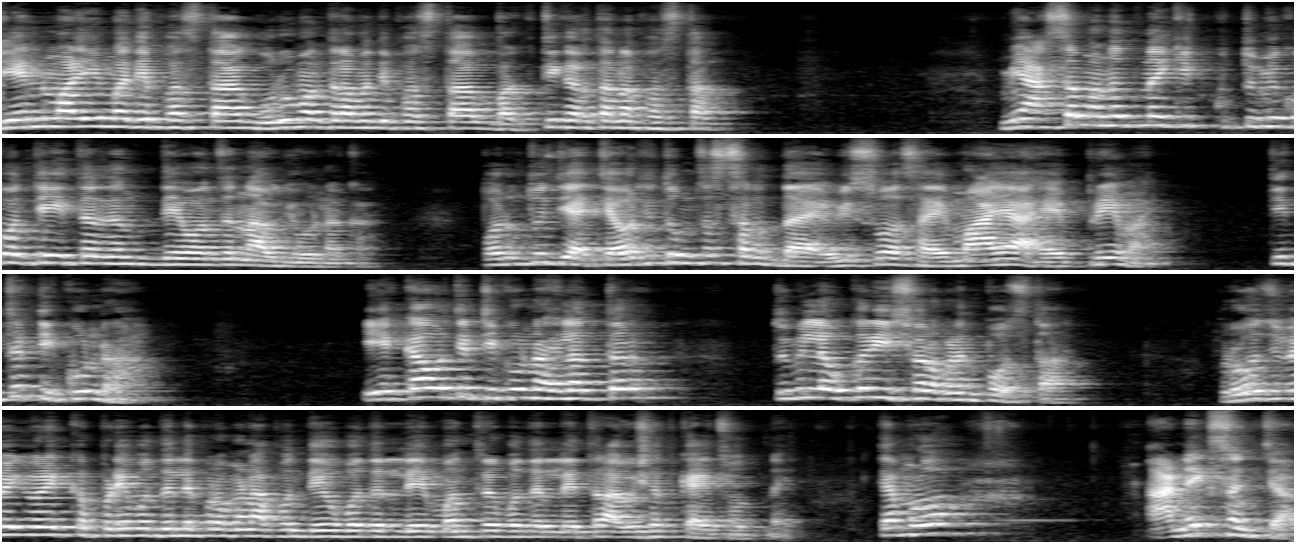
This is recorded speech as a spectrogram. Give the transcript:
गेनमाळीमध्ये फसता गुरुमंत्रामध्ये फसता भक्ती करताना फसता. मी असं म्हणत नाही की तुम्ही कोणत्या इतर देवांचं नाव घेऊ नका. परंतु ज्याच्यावरती तुमचा श्रद्धा आहे विश्वास आहे माया आहे प्रेम आहे तिथं टिकून राहा. एकावरती टिकून राहिलात तर तुम्ही लवकर ईश्वरापर्यंत पोहोचता. रोज वेगवेगळे कपडे बदलल्याप्रमाणे आपण देव बदलले मंत्र बदलले तर आयुष्यात काहीच होत नाही. त्यामुळं अनेक संचार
